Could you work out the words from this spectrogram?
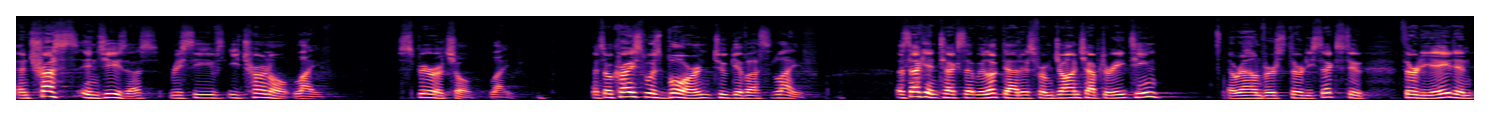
and trusts in Jesus receives eternal life, spiritual life. And so Christ was born to give us life. The second text that we looked at is from John chapter 18, around verse 36 to 38. And,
